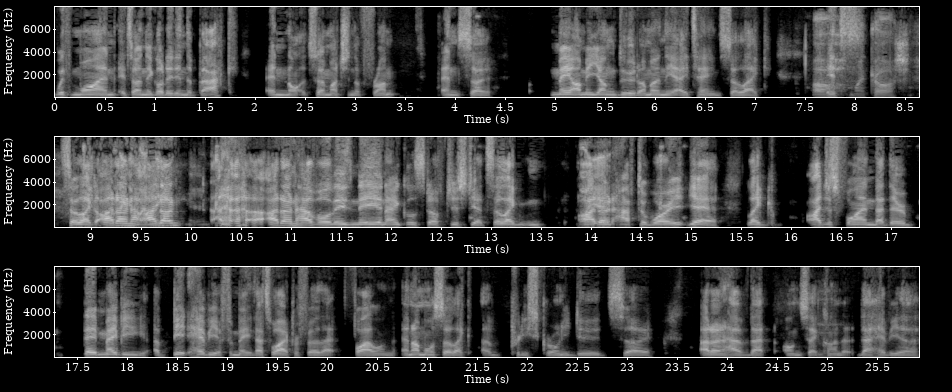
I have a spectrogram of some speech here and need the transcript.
with mine, it's only got it in the back and not so much in the front. And so, me, I'm a young dude. I'm only 18. So like, Oh it's- my gosh. so like, I don't, I don't, knees. I don't have all these knee and ankle stuff just yet. So like, Oh, I yeah. don't have to worry. Yeah, like I just find that they're they're maybe a bit heavier for me. That's why I prefer that Phylon. And I'm also like a pretty scrawny dude, so I don't have that onset Mm. kind of that heavier.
